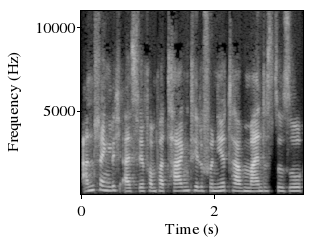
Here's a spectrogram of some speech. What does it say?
anfänglich, als wir vor ein paar Tagen telefoniert haben, meintest du so,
